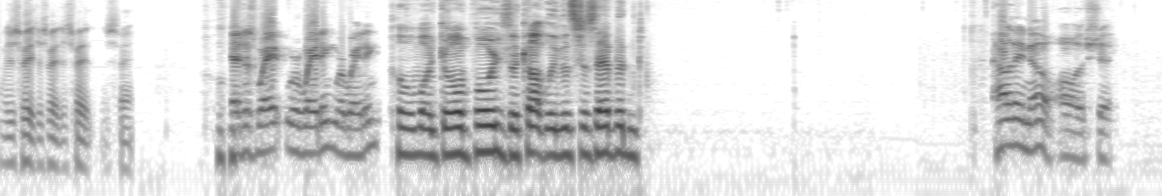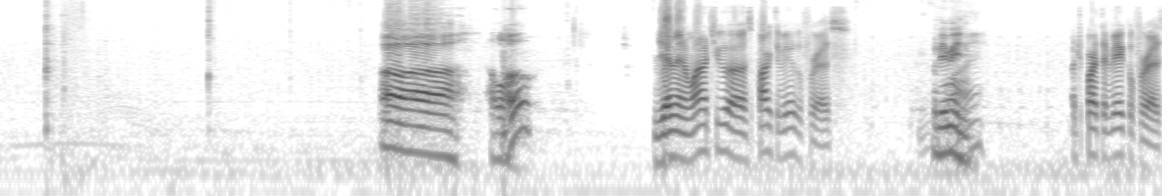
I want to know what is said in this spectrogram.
Oh, just wait, just wait, just wait, just wait. Yeah, just wait. We're waiting. We're waiting. Oh my god, boys, I can't believe this just happened. How do they know? Oh shit. Uh, hello? Gentlemen, why don't you uh, park the vehicle for us? What do you mean? Why don't you park the vehicle for us?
